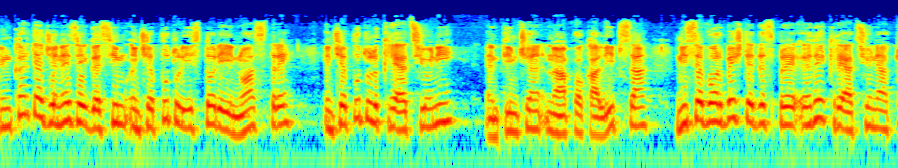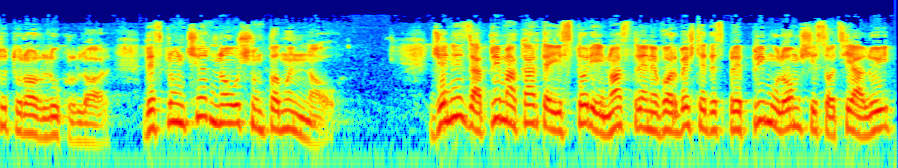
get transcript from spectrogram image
În Cartea Genezei găsim începutul istoriei noastre, începutul creațiunii, în timp ce în Apocalipsa ni se vorbește despre recreațiunea tuturor lucrurilor, despre un cer nou și un pământ nou. Geneza, prima carte a istoriei noastre, ne vorbește despre primul om și soția lui,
